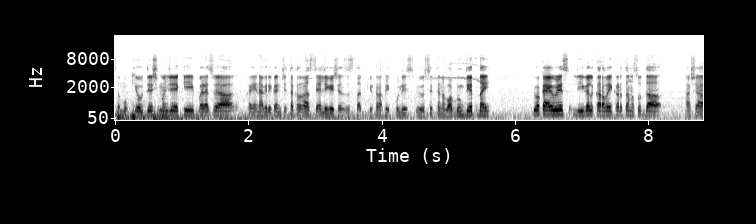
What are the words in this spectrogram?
सर मुख्य उद्देश म्हणजे की बऱ्याच वेळा काही नागरिकांची तक्रार असते ॲलिगेशन्स असतात की ट्रॅफिक पोलीस व्यवस्थित त्यांना वागणूक देत नाही किंवा काही वेळेस लिगल कारवाई करतानासुद्धा अशा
